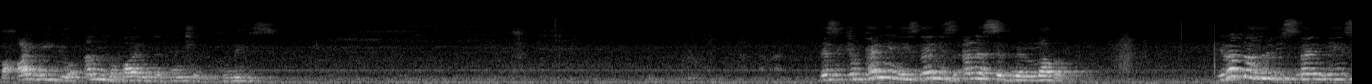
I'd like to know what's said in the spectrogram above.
But I need your undivided attention, please. There's a companion, his name is Anas ibn al-Nadr. You don't know who this man is,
